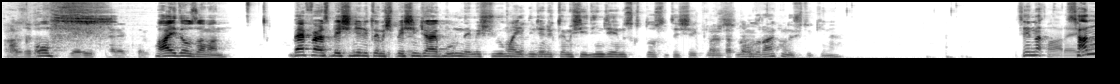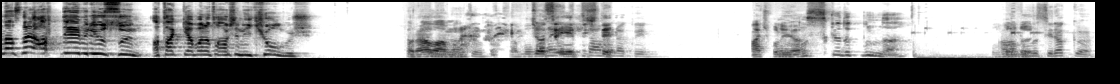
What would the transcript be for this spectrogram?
Hazırız. Of. Geri iptal ettim. Haydi o zaman. Befers 5. yüklemiş, 5. ay boom demiş. Yuma 7. yüklemiş, 7. ayımız kutlu olsun. Teşekkürler. Ne mı? oldu rank mı düştük yine? Sen, Fare sen ya. nasıl atlayabiliyorsun? Atak yabanı tavşanı 2 olmuş. Bravo amına. Jose yetişti. Maç Oğlum buluyor. Nasıl sıkıyorduk bunda? Buldum. Anadolu Sirokko.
